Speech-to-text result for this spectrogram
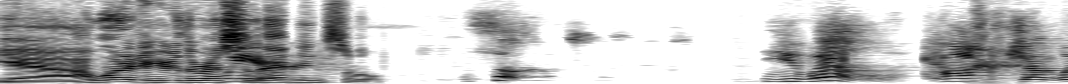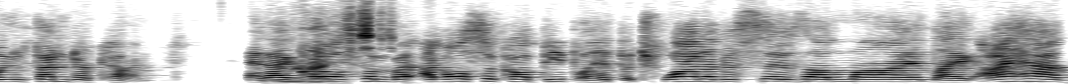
Yeah, I wanted to hear the rest of that insult. So you will cock juggling thunder cunt, and I call somebody. I've also called people hippopotamuses online. Like I have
